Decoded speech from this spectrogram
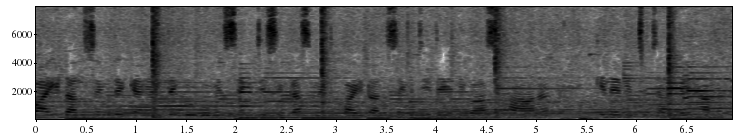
ਭਾਈ ਡਲ ਸਿੰਘ ਦੇ ਕਹਿਣ ਤੇ ਗੁਰੂ ਗੋਬਿੰਦ ਸਿੰਘ ਜੀ ਸਿੰਘਾਂ ਸਮੇਤ ਭਾਈ ਡਲ ਸਿੰਘ ਜੀ ਦੇ ਨਿਵਾਸ ਸਥਾਨ ਕਿਲੇ ਵਿੱਚ ਜਾਂਦੇ ਹਨ।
